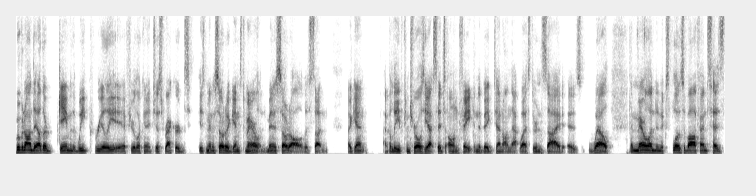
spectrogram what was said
Moving on to other game of the week, really, if you're looking at just records, is Minnesota against Maryland. Minnesota, all of a sudden, again, I believe controls, yes, its own fate in the Big Ten on that Western side as well. And Maryland, an explosive offense, has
